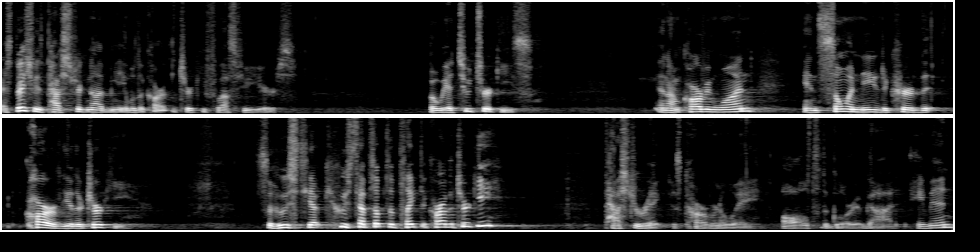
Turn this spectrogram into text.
especially with Pastor Rick not being able to carve the turkey for the last few years. But we had two turkeys and I'm carving one, and someone needed to carve the, carve the other turkey. So who, who steps up to the plate to carve the turkey? Pastor Rick is carving away, all to the glory of God. Amen?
